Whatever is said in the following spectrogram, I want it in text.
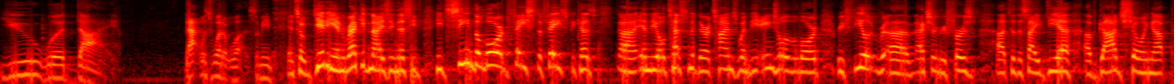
you would die that was what it was. I mean, and so Gideon, recognizing this, he'd, he'd seen the Lord face to face because uh, in the Old Testament there are times when the angel of the Lord uh, actually refers uh, to this idea of God showing up,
